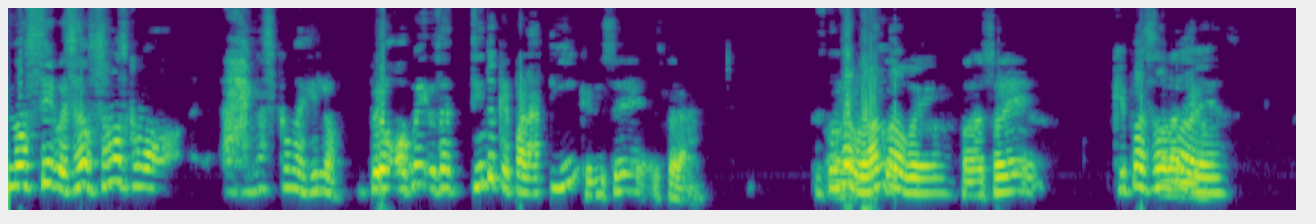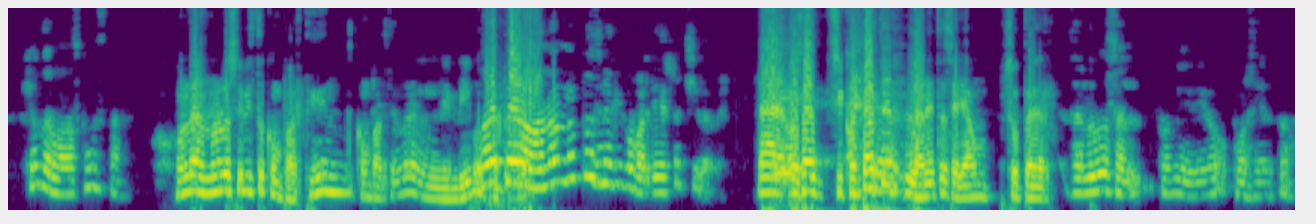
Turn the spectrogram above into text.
no sé, güey, somos, somos como, ay, no sé cómo decirlo. Pero, güey, o sea, siento que para ti, ¿Qué dice? Espera. están saludando, güey. Hola, soy... ¿Qué pasó, Hola, padre? Diego. ¿Qué onda, hermanos? ¿Cómo están? Hola, no los he visto compartir, compartiendo en, en vivo. No hay pedo, no, no puedo que compartir, está chido, güey. Ah, o sea, si comparten, la neta sería un súper... Saludos al de Diego, por cierto.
